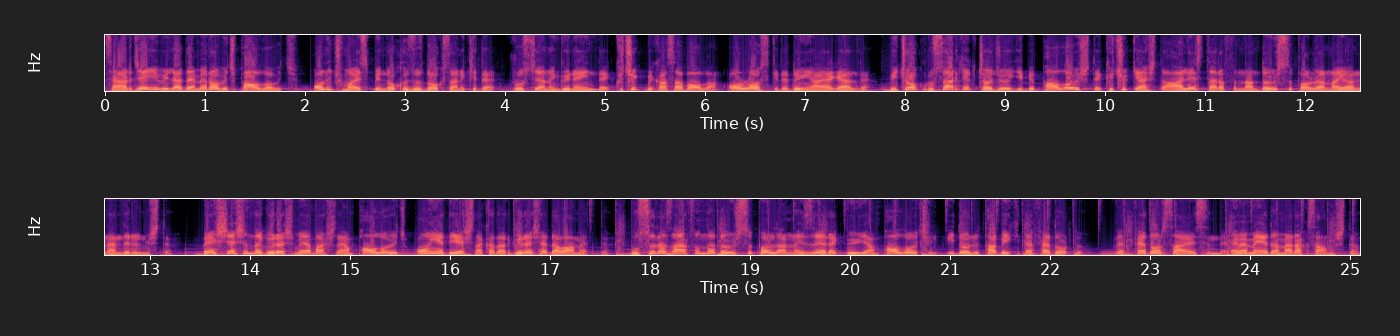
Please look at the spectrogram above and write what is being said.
Sergey Vladimirovich Pavlovich 13 Mayıs 1992'de Rusya'nın güneyinde küçük bir kasaba olan Orlovski'de dünyaya geldi. Birçok Rus erkek çocuğu gibi Pavlovich de küçük yaşta ailesi tarafından dövüş sporlarına yönlendirilmişti. 5 yaşında güreşmeye başlayan Pavlovich 17 yaşına kadar güreşe devam etti. Bu süre zarfında dövüş sporlarını izleyerek büyüyen Pavlovich'in idolü tabii ki de Fedor'du. Ve Fedor sayesinde MMA'ye de merak salmıştı.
